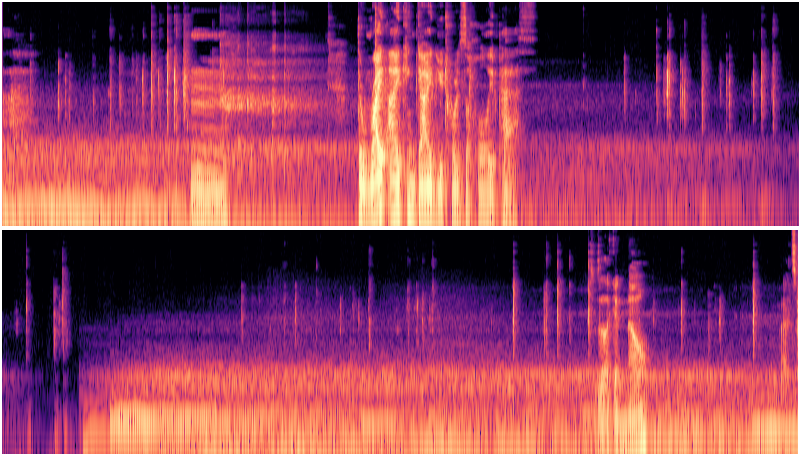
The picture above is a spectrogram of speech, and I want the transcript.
hmm. The right eye can guide you towards the holy path. So is it like a no? Alright, so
